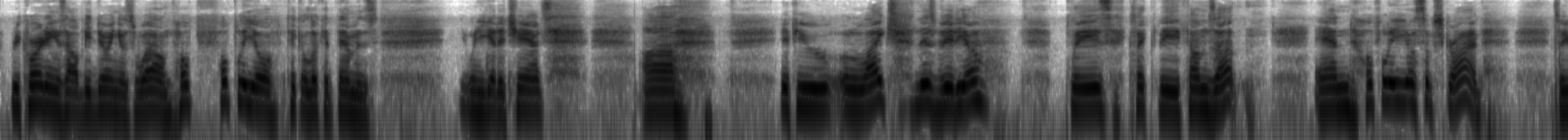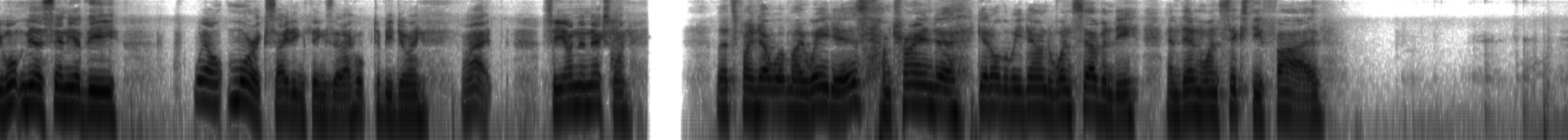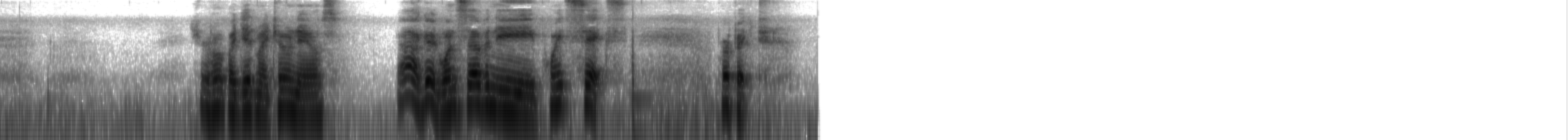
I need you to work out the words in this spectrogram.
recordings I'll be doing as well. Hope, hopefully you'll take a look at them as when you get a chance. Uh, if you liked this video, please click the thumbs up and hopefully you'll subscribe so you won't miss any of the, well, more exciting things that I hope to be doing. All right, see you on the next one. Let's find out what my weight is. I'm trying to get all the way down to 170 and then 165. Sure hope I did my toenails. Ah, good, 170.6. Perfect.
